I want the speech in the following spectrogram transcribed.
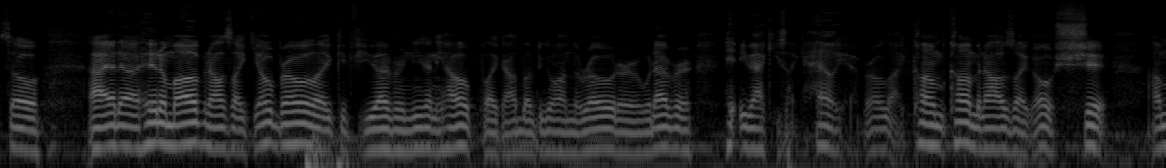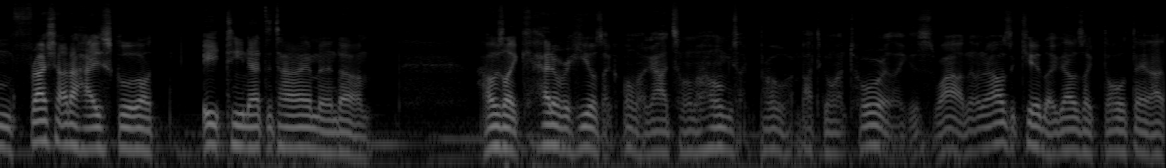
So I had uh, hit him up and I was like, "Yo, bro, like if you ever need any help, like I'd love to go on the road or whatever." Hit me back. He's like, "Hell yeah, bro! Like come, come." And I was like, "Oh shit, I'm fresh out of high school, 18 at the time, and um, I was like head over heels, like, oh my god, telling my homies, like, bro, I'm about to go on tour, like this is wild. And when I was a kid, like that was like the whole thing. I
